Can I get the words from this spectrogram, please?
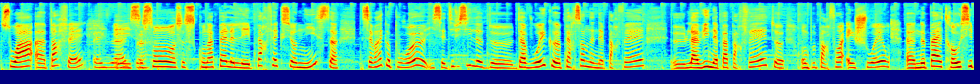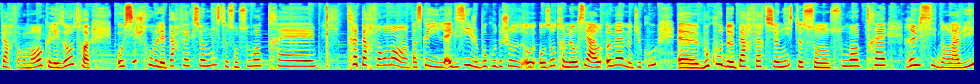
soit euh, parfait. Exact. Et ce sont ce qu'on appelle les perfectionnistes. C'est vrai que pour eux, il- c'est difficile de- d'avouer que personne n'est parfait, euh, la vie n'est pas parfaite, on peut parfois échouer, euh, ne pas être aussi performant que les autres. Aussi, je trouve les perfectionnistes sont souvent très très performants hein, parce qu'ils exigent beaucoup de choses aux, autres, mais aussi à eux-mêmes. Du coup, euh, beaucoup de perfectionnistes sont souvent très réussis dans la vie,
